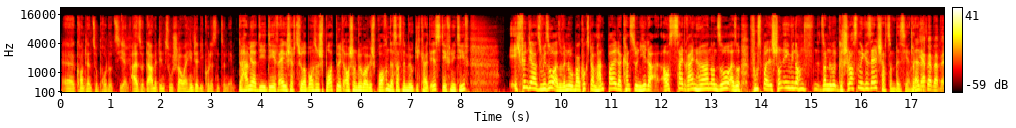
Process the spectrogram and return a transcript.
äh, Content zu produzieren. Also damit den Zuschauer hinter die Kulissen zu nehmen. Da haben ja die DFL-Geschäftsführer bei uns im Sportbild auch schon drüber gesprochen, dass das eine Möglichkeit ist, definitiv ich finde ja sowieso, also wenn du mal guckst beim Handball, da kannst du in jeder Auszeit reinhören und so. Also Fußball ist schon irgendwie noch ein, so eine geschlossene Gesellschaft so ein bisschen. Ne? Ja, aber, aber,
